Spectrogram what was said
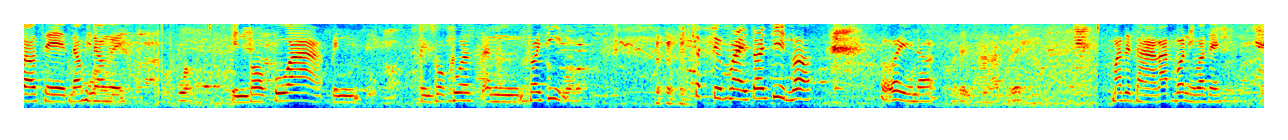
บาวเซนเนาะพี่น้องเอ้ยพวกเป็นพ่อครัวเป็นเป็นพ่อครัวอันซอยซีนจักจุดใหม่ซอยซีนบ่โอ้ยเนาะไม่ได้หาเลยมาแต่สหรัฐบ่นี่ว่าเซนโต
